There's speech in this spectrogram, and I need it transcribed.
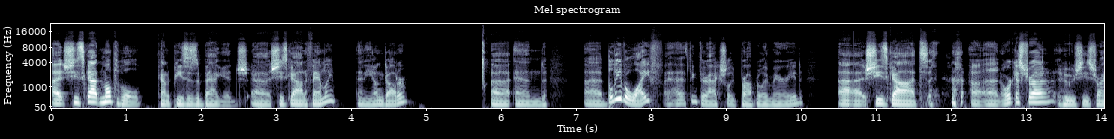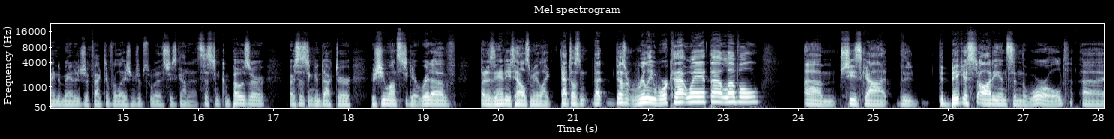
uh, she's got multiple kind of pieces of baggage. Uh, she's got a family and a young daughter, uh, and I believe a wife. I think they're actually properly married. Uh, she's got an orchestra who she's trying to manage effective relationships with. She's got an assistant composer or assistant conductor who she wants to get rid of. But as Andy tells me, like that doesn't that doesn't really work that way at that level. Um, she's got the the biggest audience in the world uh,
